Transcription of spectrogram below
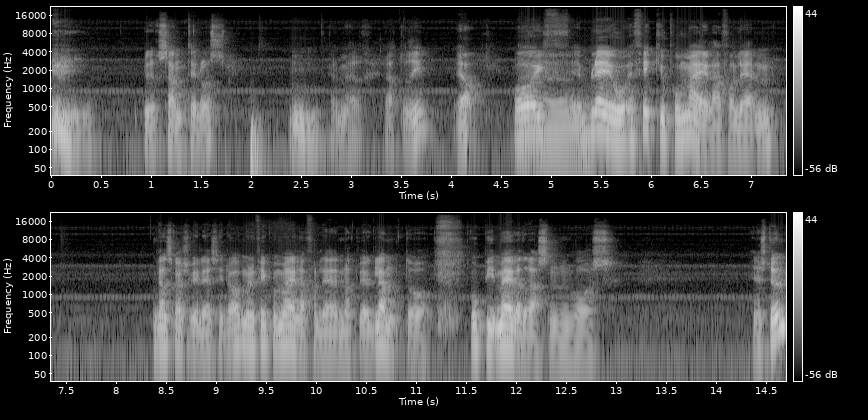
blir sendt til oss. Mm. Er det mer rett å si? Ja. Og jeg, ble jo Jeg fikk jo på mail her forleden Den skal ikke vi lese i dag, men jeg fikk på mail her forleden at vi har glemt å oppgi mailadressen vår en stund.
